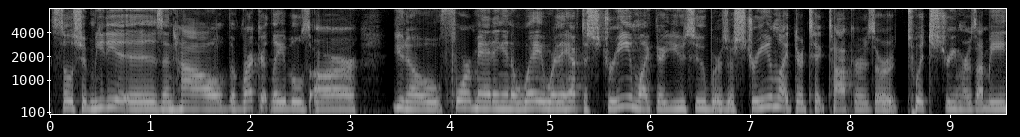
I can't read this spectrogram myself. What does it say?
social media is and how the record labels are, you know, formatting in a way where they have to stream like they're YouTubers or stream like they're TikTokers or Twitch streamers. I mean,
